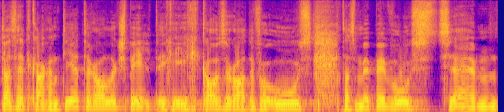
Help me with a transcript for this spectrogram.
Das hat garantiert eine Rolle gespielt. Ich, ich gehe sogar davon aus, dass man bewusst ähm,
